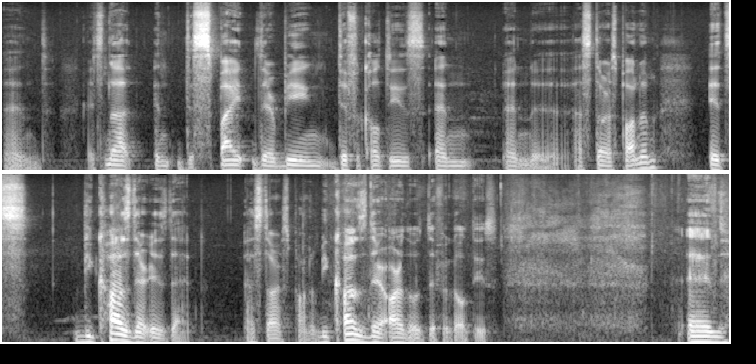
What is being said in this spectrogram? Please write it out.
and it's not in, despite there being difficulties and and uh, hastaras panim, it's because there is that hastaras panim, because there are those difficulties, and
